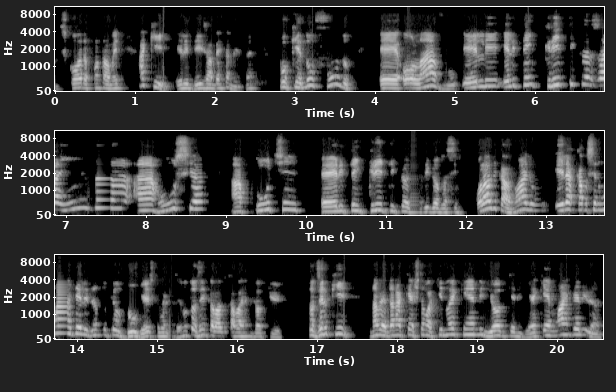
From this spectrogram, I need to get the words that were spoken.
discorda frontalmente. Aqui, ele diz abertamente, né? Porque, no fundo, é, Olavo ele, ele tem críticas ainda à Rússia a Putin é, ele tem críticas, digamos assim. O Olavo de Carvalho, ele acaba sendo mais delirante do que o Dug, é isso que eu vou dizer. Não estou dizendo que o Olavo de Carvalho é melhor que. Estou dizendo que, na verdade, a questão aqui não é quem é melhor do que ninguém, é quem é mais delirante.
